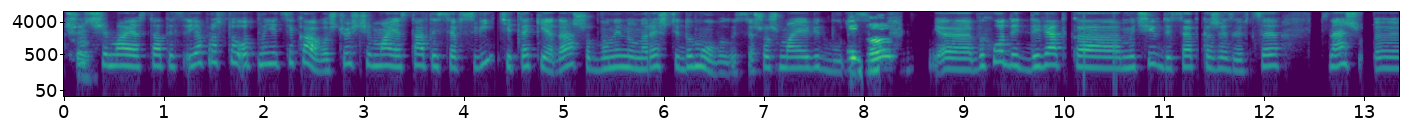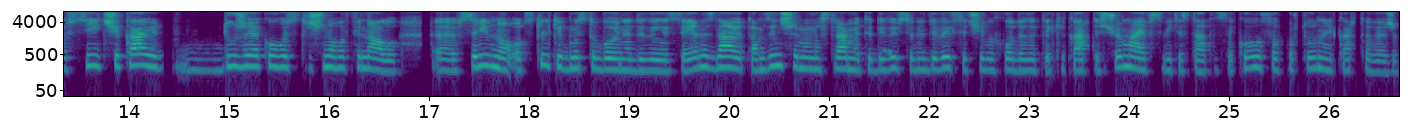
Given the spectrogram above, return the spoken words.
Що ще має статися? Я просто от мені цікаво, що ще має статися в світі таке, да, щоб вони ну нарешті домовилися. Що ж має Ну, відбутися? Е, виходить дев'ятка мечів, десятка жезлів. Це знаєш, е, всі чекають дуже якогось страшного фіналу. Е, все рівно, от скільки б ми з тобою не дивилися, я не знаю, там з іншими майстрами ти дивився, не дивився, чи виходили такі карти. Що має в світі статися? Колесо фортуни і карта вежа.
